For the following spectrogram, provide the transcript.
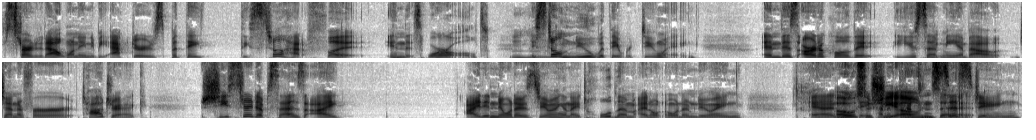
started out wanting to be actors, but they they still had a foot in this world. Mm-hmm. They still knew what they were doing. And this article that you sent me about Jennifer Todryk, she straight up says, I I didn't know what I was doing and I told them I don't know what I'm doing. And oh, so she owns insisting. It.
